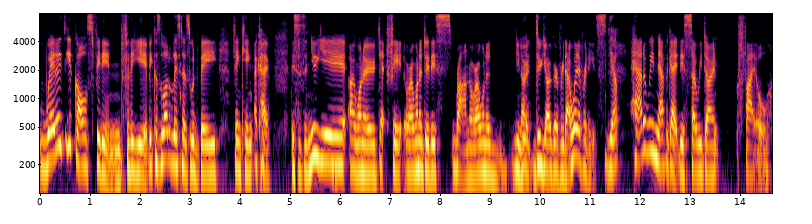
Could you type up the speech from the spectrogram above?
where do your goals fit in for the year? Because a lot of listeners would be thinking, okay, this is a new year. I want to get fit or I want to do this run or I want to, you know, yeah. do yoga every day, whatever it is. Yep. How do we navigate this so we don't fail?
